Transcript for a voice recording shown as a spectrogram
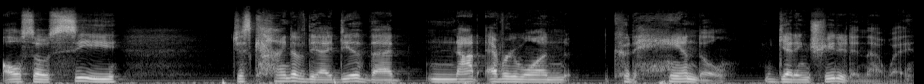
also see just kind of the idea that not everyone could handle getting treated in that way.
